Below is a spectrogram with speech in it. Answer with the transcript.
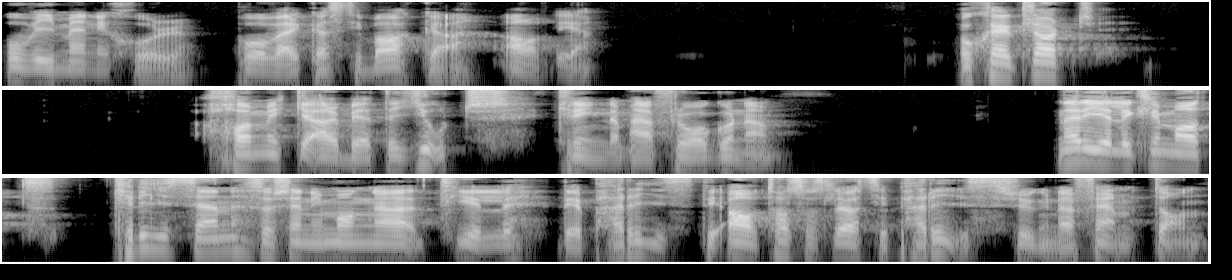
och vi människor påverkas tillbaka av det. Och självklart har mycket arbete gjorts kring de här frågorna. När det gäller klimatkrisen så känner många till det, Paris, det avtal som slöts i Paris 2015.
